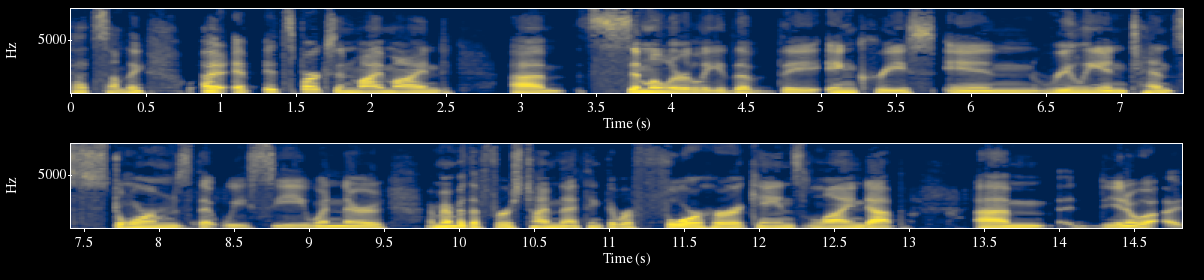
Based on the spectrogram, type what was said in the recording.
that's something. It, it sparks in my mind um, similarly, the the increase in really intense storms that we see when there. I remember the first time that I think there were four hurricanes lined up. Um, you know, uh,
